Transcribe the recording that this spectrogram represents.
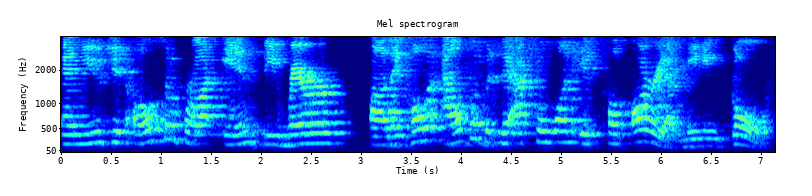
And Eugen also brought in the rarer, uh, they call it alpha, but the actual one is called aurea, meaning gold.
